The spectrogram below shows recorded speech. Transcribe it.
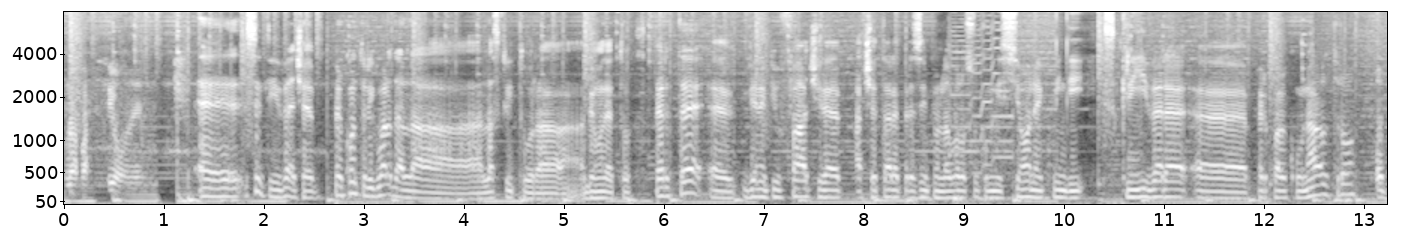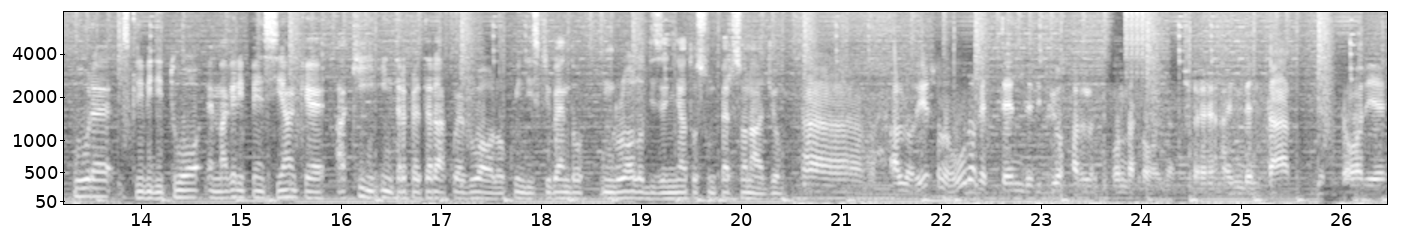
una passione. Eh, senti invece, per quanto riguarda la, la scrittura, abbiamo detto, per te eh, viene più facile accettare per esempio un lavoro su commissione e quindi scrivere eh, per qualcun altro oppure scrivi di tuo e magari pensi anche a chi interpreterà quel ruolo, quindi scrivendo un ruolo disegnato su un personaggio? Ah, allora, io sono uno che tende di più a fare la seconda cosa, cioè a inventarsi le storie,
